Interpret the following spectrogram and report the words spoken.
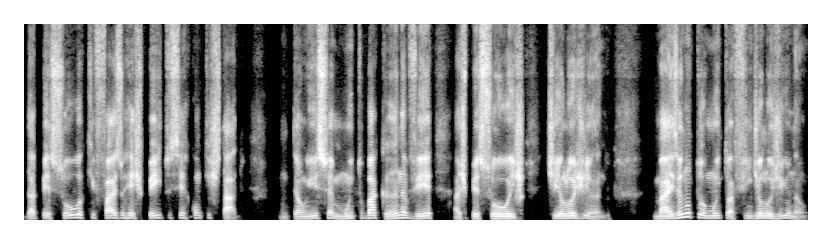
da pessoa que faz o respeito ser conquistado. Então, isso é muito bacana ver as pessoas te elogiando. Mas eu não estou muito afim de elogio, não.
